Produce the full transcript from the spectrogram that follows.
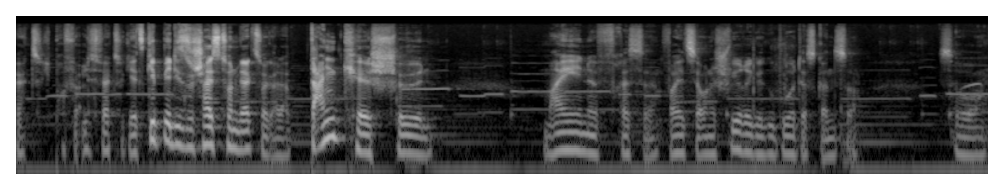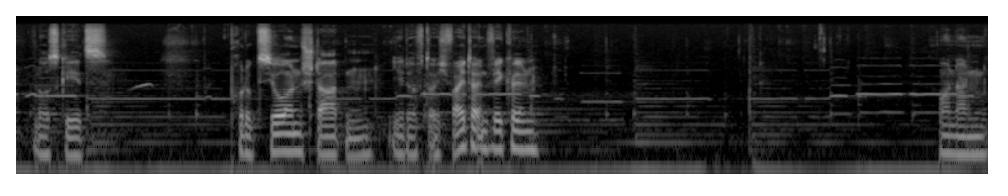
Werkzeug. Ich brauche für alles Werkzeug. Jetzt gib mir diese scheiß Tonnen Werkzeug, Alter. Dankeschön. Meine Fresse. War jetzt ja auch eine schwierige Geburt, das Ganze. So, los geht's. Produktion starten. Ihr dürft euch weiterentwickeln. Und dann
